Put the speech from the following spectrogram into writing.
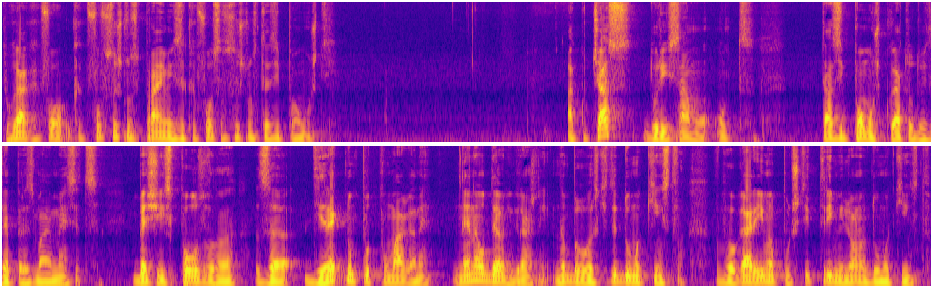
тогава какво, какво всъщност правим и за какво са всъщност тези помощи? Ако част дори само от тази помощ, която дойде през май месец, беше използвана за директно подпомагане, не на отделни граждани, на българските домакинства. В България има почти 3 милиона домакинства.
